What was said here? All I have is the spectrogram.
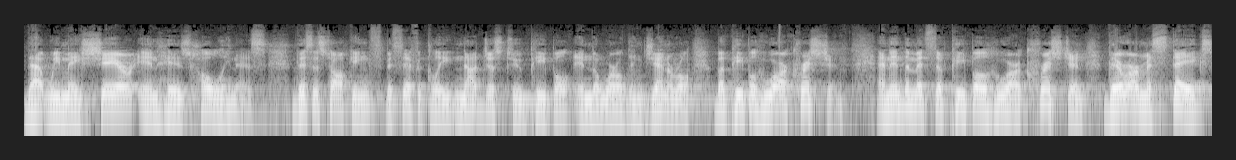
that we may share in his holiness. This is talking specifically not just to people in the world in general, but people who are Christian. And in the midst of people who are Christian, there are mistakes,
